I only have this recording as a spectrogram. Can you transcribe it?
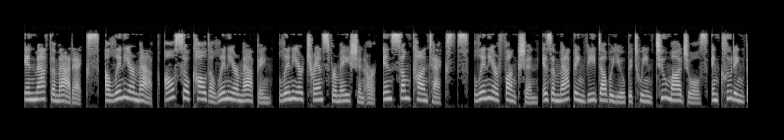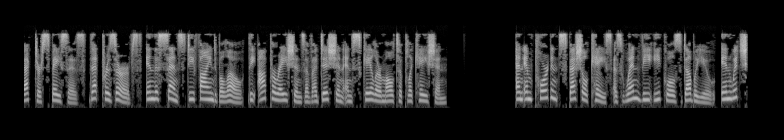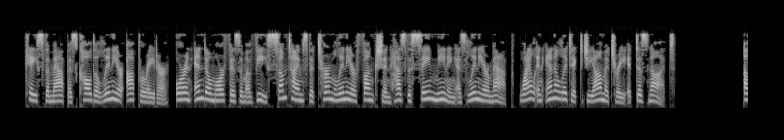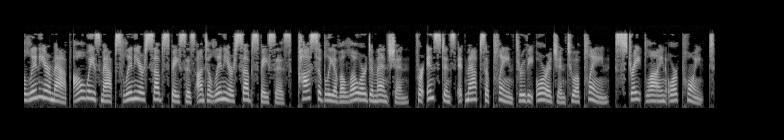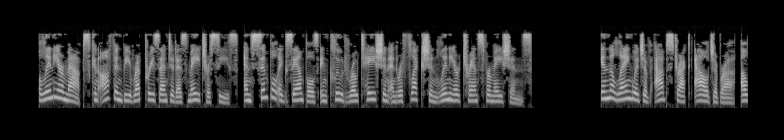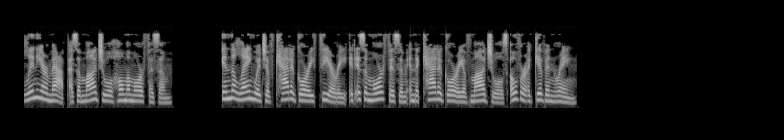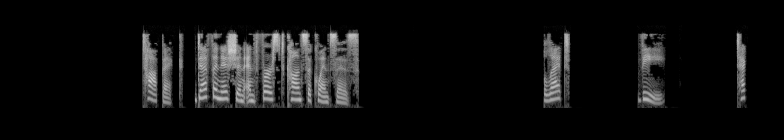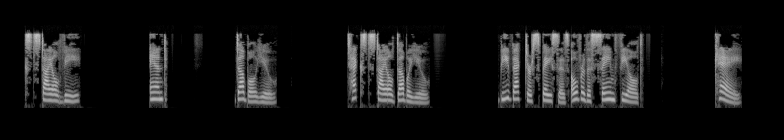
In mathematics, a linear map also called a linear mapping, linear transformation or, in some contexts, linear function is a mapping VW between two modules including vector spaces that preserves in the sense defined below the operations of addition and scalar multiplication. An important special case is when V equals W, in which case the map is called a linear operator, or an endomorphism of V. Sometimes the term linear function has the same meaning as linear map, while in analytic geometry it does not. A linear map always maps linear subspaces onto linear subspaces, possibly of a lower dimension, for instance it maps a plane through the origin to a plane, straight line or point. Linear maps can often be represented as matrices, and simple examples include rotation and reflection linear transformations. In the language of abstract algebra, a linear map is a module homomorphism. In the language of category theory it is a morphism in the category of modules over a given ring. Definition and first consequences. Let V. Text style V. And W. Text style W. B vector spaces over the same field. K.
